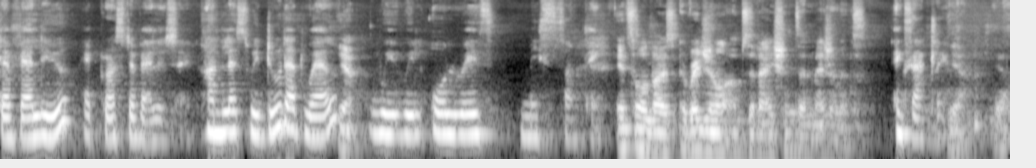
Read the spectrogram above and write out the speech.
the value across the value chain. Unless we do that well, Yeah. we will always miss something. it's all those original observations and measurements. Exactly. Yeah, yeah.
